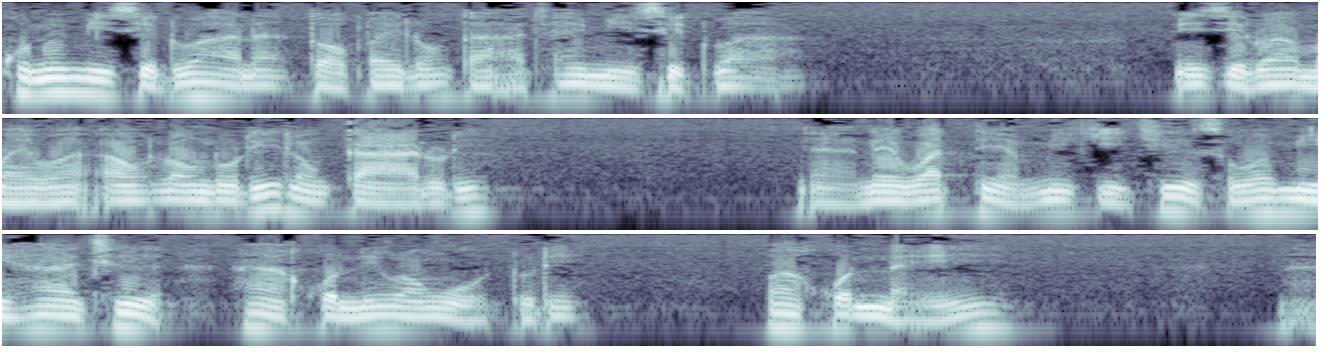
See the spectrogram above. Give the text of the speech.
คุณไม่มีสิทธิ์ว่านะต่อไปหลวงตาอาจจะให้มีสิทธิ์ว่า มีสิทธิ์ว่าหมายว่า เอาลองดูดิลองกาดูดิในวัดเนี่ยมีกี่ชื่อสมมติว่ามีห้าชื่อห้าคนนี้ลองโหวตดูดิว่าคนไหนนะ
